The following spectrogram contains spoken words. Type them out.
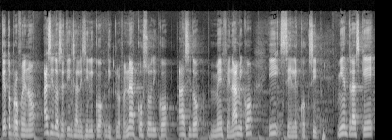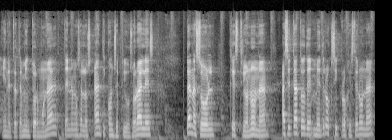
ketoprofeno, ácido acetil salicílico, diclofenaco sódico, ácido mefenámico y celecoxib. Mientras que en el tratamiento hormonal tenemos a los anticonceptivos orales, danazol, gestrionona, acetato de medroxiprogesterona,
